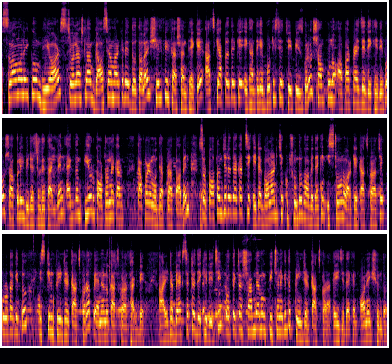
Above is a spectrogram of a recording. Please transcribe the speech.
আসসালামু আলাইকুম ভিউয়ার্স, চলে আসলাম গাউসিয়া মার্কেটের দোতলায় শিল্পী ফ্যাশন থেকে। আজকে আপনাদেরকে এখান থেকে বুটিক্সের থ্রি পিসগুলো সম্পূর্ণ অফার প্রাইসে দেখিয়ে দিব। সকলেই ভিডিওর সাথে থাকবেন। একদম পিওর কটনের কাপ- কাপড়ের মধ্যে আপনারা পাবেন। সো প্রথম যেটা দেখাচ্ছি, এটা গলার নিচে খুব সুন্দরভাবে দেখেন স্টোন ওয়ার্কের কাজ করা আছে। পুরোটা কিন্তু স্ক্রিন প্রিন্টের কাজ করা প্যানেলও কাজ করা থাকবে। আর এটা ব্যাক সাইডটা দেখিয়ে দিচ্ছি, প্রত্যেকটা সামনে এবং পিছনে কিন্তু প্রিন্টের কাজ করা। এই যে দেখেন, অনেক সুন্দর।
